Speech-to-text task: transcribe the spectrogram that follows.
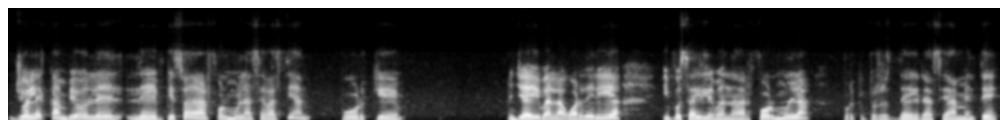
yo le cambio, le, le empiezo a dar fórmula a Sebastián, porque ya iba a la guardería y pues ahí le van a dar fórmula, porque pues desgraciadamente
